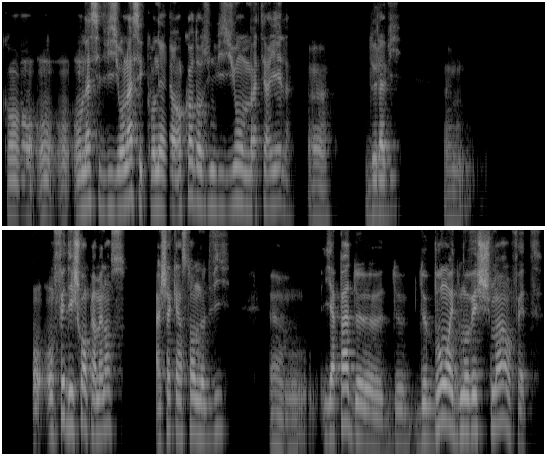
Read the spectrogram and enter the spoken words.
quand on, a cette vision-là, c'est qu'on est encore dans une vision matérielle de la vie. On, fait des choix en permanence, à chaque instant de notre vie. Il n'y a pas de, de, bon et de mauvais chemin, en fait.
